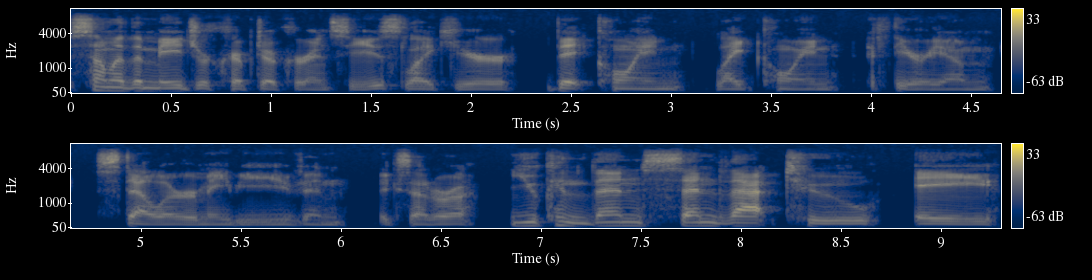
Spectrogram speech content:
some of the major cryptocurrencies like your Bitcoin, Litecoin, Ethereum, Stellar, maybe even, etc., you can then send that to a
